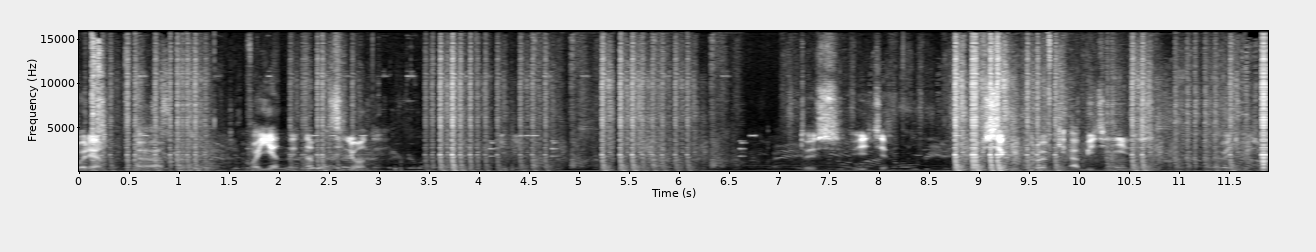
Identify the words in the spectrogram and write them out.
Говоря, э, военные нам зеленые. То есть, видите, все группировки объединились. Давайте возьмем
